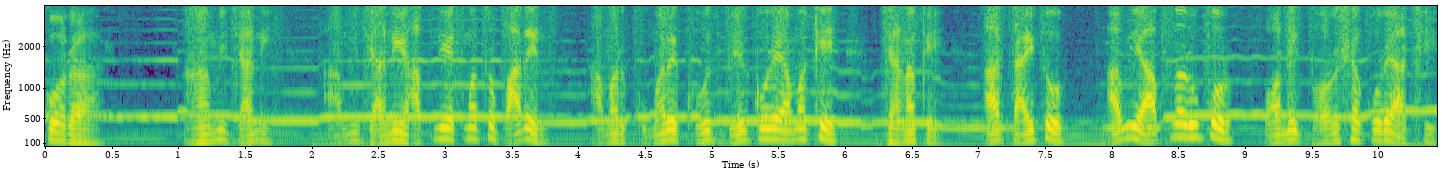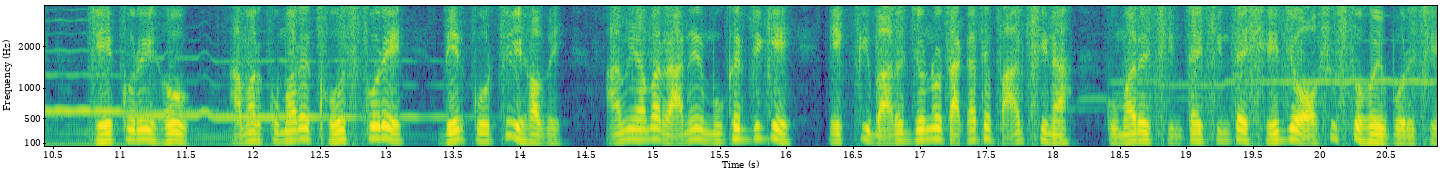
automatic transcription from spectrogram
করার। আমি জানি আমি জানি আপনি একমাত্র পারেন আমার কুমারের খোঁজ বের করে আমাকে জানাতে। আর তাই তো আমি আপনার উপর অনেক ভরসা করে আছি, যে করেই হোক। আমার কুমারের খোঁজ করে বের করতেই হবে। আমি আমার রানের মুখের দিকে একটি বারের জন্য তাকাতে পারছি না। কুমারের চিন্তায় চিন্তায় সে যে অসুস্থ হয়ে পড়েছে,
